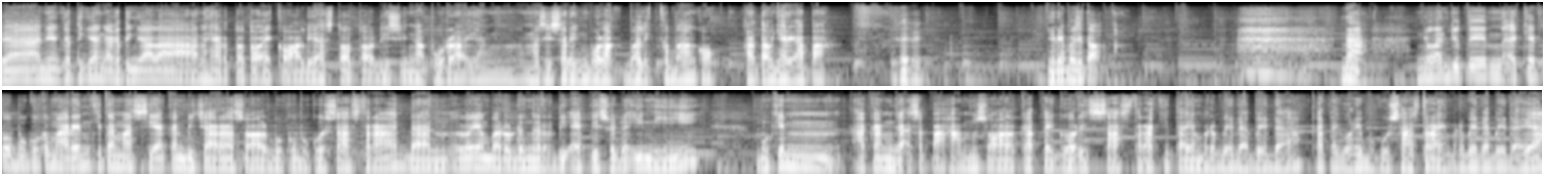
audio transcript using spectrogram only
Dan yang ketiga nggak ketinggalan, Her Toto Eko alias Toto di Singapura yang masih sering bolak-balik ke Bangkok. Gak tahu nyari apa. nyari apa sih, Tok? Nah, ngelanjutin kepo buku kemarin, kita masih akan bicara soal buku-buku sastra dan lo yang baru denger di episode ini mungkin akan nggak sepaham soal kategori sastra kita yang berbeda-beda, kategori buku sastra yang berbeda-beda ya.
